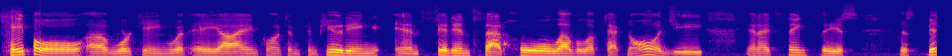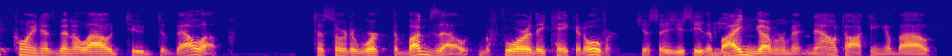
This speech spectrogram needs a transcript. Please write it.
capable of working with AI and quantum computing and fit into that whole level of technology. And I think this this Bitcoin has been allowed to develop to sort of work the bugs out before they take it over. Just as you see the Mhm. Biden government now talking about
